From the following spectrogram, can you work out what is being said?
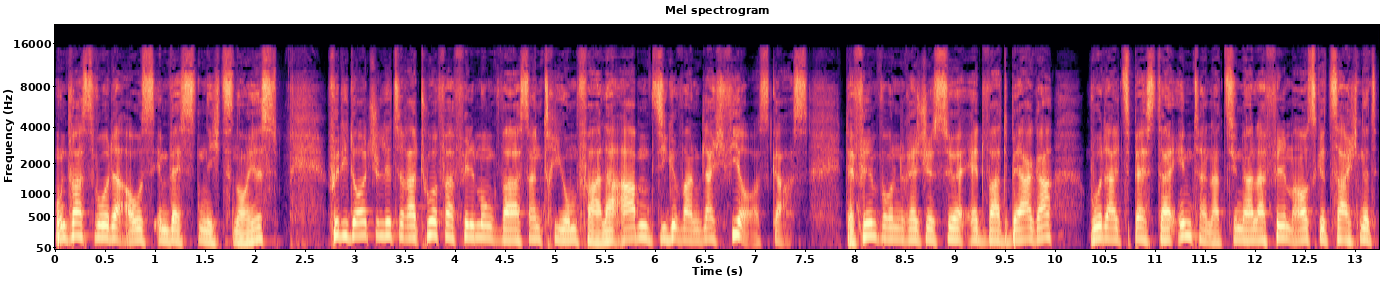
Und was wurde aus Im Westen nichts Neues? Für die deutsche Literaturverfilmung war es ein triumphaler Abend. Sie gewann gleich vier Oscars. Der Film von Regisseur Edward Berger wurde als bester internationaler Film ausgezeichnet.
